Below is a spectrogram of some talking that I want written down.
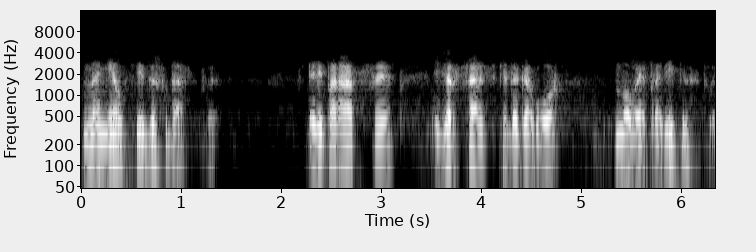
на мелкие государства репарация, Версальский договор, новое правительство.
